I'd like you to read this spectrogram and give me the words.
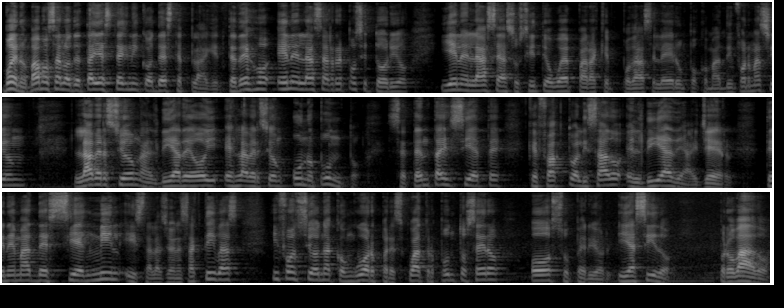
Bueno, vamos a los detalles técnicos de este plugin. Te dejo el enlace al repositorio y el enlace a su sitio web para que puedas leer un poco más de información. La versión al día de hoy es la versión 1.77 que fue actualizado el día de ayer. Tiene más de 100.000 instalaciones activas y funciona con WordPress 4.0 o superior. Y ha sido probado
